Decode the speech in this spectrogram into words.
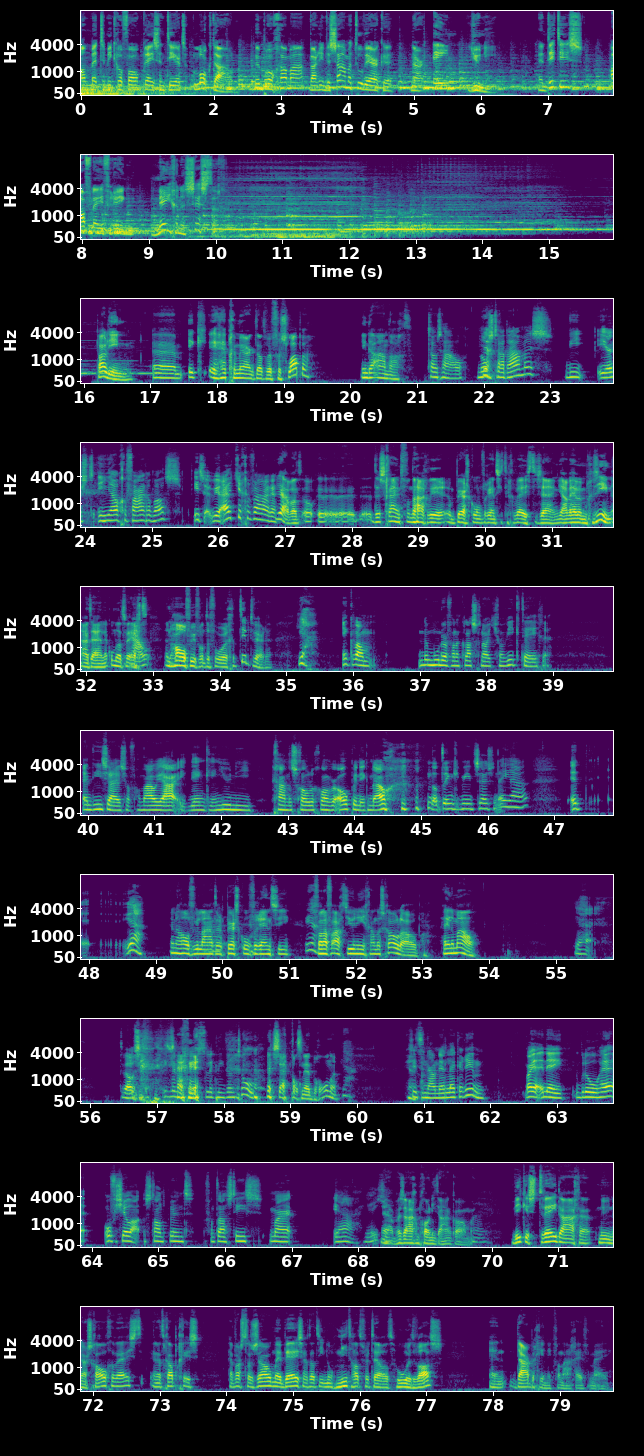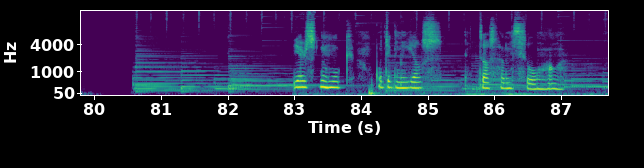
Man met de microfoon presenteert Lockdown. Een programma waarin we samen toewerken naar 1 juni. En dit is aflevering 69. Paulien, ehm, ik heb gemerkt dat we verslappen in de aandacht. Totaal. Nostradamus, die eerst in jouw gevaren was, is weer uit je gevaren. Ja, want oh, eh, eh, er schijnt vandaag weer een persconferentie te geweest te zijn. Ja, we hebben hem gezien uiteindelijk, omdat we echt Nou, een half uur van tevoren getipt werden. Ja, ik kwam de moeder van een klasgenootje van Wiek tegen. En die zei zo van, nou ja, ik denk in juni gaan de scholen gewoon weer open. En ik, nou, dat denk ik niet. Zei ze, nee ja, het, eh, ja, En een half uur later persconferentie. ja, Vanaf 8 juni gaan de scholen open. Helemaal. ja, Terwijl ze ik ben er net- geestelijk niet aan toe. we zijn pas net begonnen. Ja. Zit er nou net lekker in. Maar ja, nee, ik bedoel, hè, officieel standpunt, fantastisch. Maar ja, jeetje. Ja, we zagen hem gewoon niet aankomen. Nee. Wiek is twee dagen nu naar school geweest. En het grappige is, hij was er zo mee bezig dat hij nog niet had verteld hoe het was. En daar begin ik vandaag even mee. Eerst moet ik, moet ik mijn jas en tas aan de stoel hangen.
